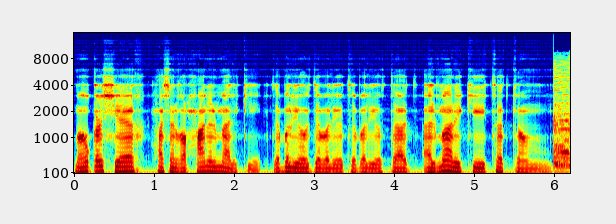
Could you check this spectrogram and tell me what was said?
موقع الشيخ حسن غرحان المالكي www.almaliki.com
